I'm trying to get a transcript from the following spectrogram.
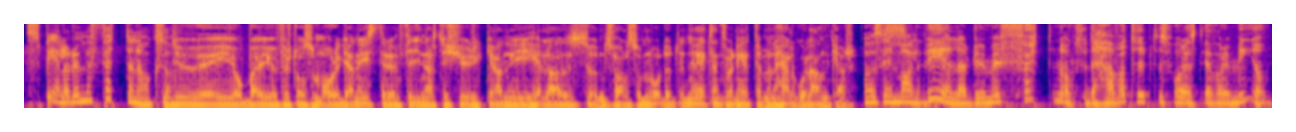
Spelar du med fötterna också? Du eh, jobbar ju förstås som organist i den finaste kyrkan i hela Sundsvallsområdet. Nu vet jag inte vad den heter, men Helgoland kanske. Vad säger Malin? Spelar du med fötterna också? Det här var typ det svåraste jag varit med om.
